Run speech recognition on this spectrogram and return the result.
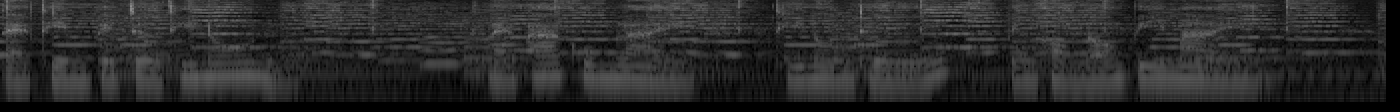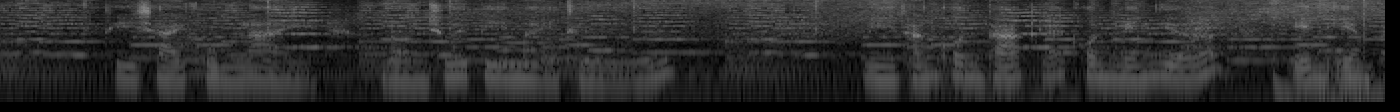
แต่ทิมไปเจอที่นู่น และผ้าคลุมไหล่ที่นนถือเป็นของน้องปีใหม่ ที่ใช้คลุมไหล่นนช่วยปีใหม่ถือ มีทั้งคนทักและคนเม้นเยอะเอ็นเอียงไป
